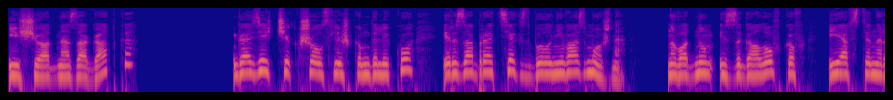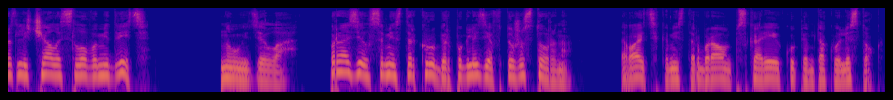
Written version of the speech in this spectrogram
Еще одна загадка? Газетчик шел слишком далеко, и разобрать текст было невозможно, но в одном из заголовков явственно различалось слово «медведь». «Ну и дела», — поразился мистер Крубер, поглядев в ту же сторону — Давайте-ка, мистер Браун, поскорее купим такой листок.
